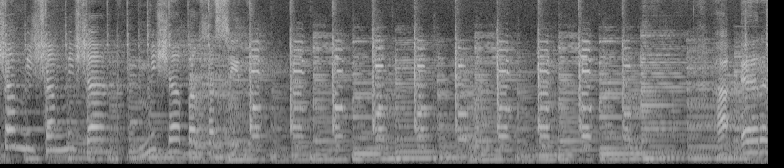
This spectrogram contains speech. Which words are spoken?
מישה, מישה, מישה, מישה בר חסיד. הערב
